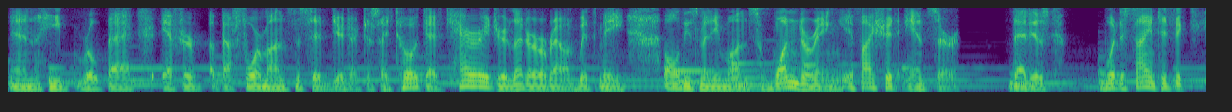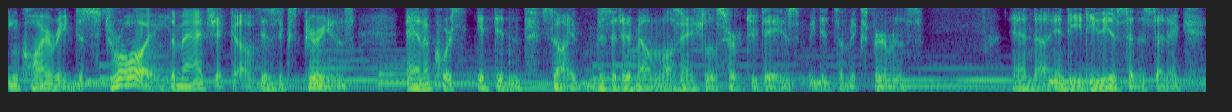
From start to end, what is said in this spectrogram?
And he wrote back after about four months and said, Dear Dr. Cytowic, I've carried your letter around with me all these many months, wondering if I should answer. That is, would a scientific inquiry destroy the magic of his experience? And of course, it didn't. So I visited him out in Los Angeles for two days. We did some experiments. And uh, indeed, he is synesthetic.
